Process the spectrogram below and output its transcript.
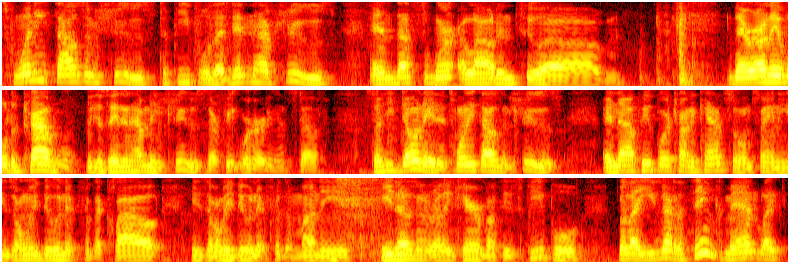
twenty thousand shoes to people that didn't have shoes, and thus weren't allowed into. Um, they were unable to travel because they didn't have any shoes. Their feet were hurting and stuff. So he donated twenty thousand shoes, and now people are trying to cancel him, saying he's only doing it for the clout. He's only doing it for the money. he doesn't really care about these people. But like, you got to think, man. Like,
